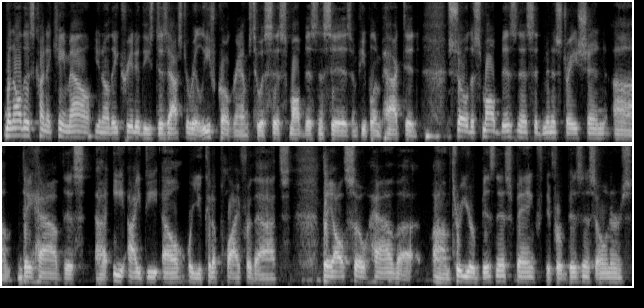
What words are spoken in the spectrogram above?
when all this kind of came out, you know, they created these disaster relief programs to assist small businesses and people impacted. So the Small Business Administration, um, they have this uh, EIDL where you could apply for that. They also have uh, um, through your business bank for business owners,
